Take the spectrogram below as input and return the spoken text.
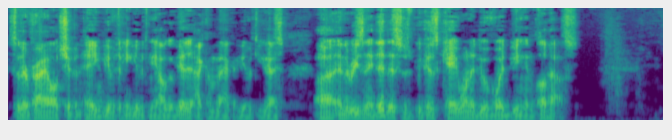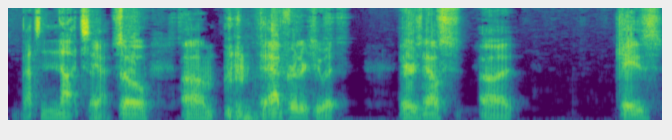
So they're probably all chipping, hey, give it to me, give it to me, I'll go get it. I come back, I give it to you guys. Uh, and the reason they did this was because Kay wanted to avoid being in clubhouse. That's nuts. Yeah. So, um, to add further to it, there's now uh, Kay's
